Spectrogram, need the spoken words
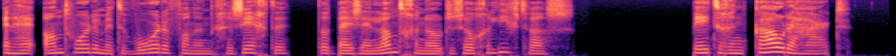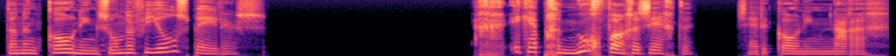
en hij antwoordde met de woorden van een gezegde dat bij zijn landgenoten zo geliefd was. Beter een koude haard dan een koning zonder vioolspelers. Ik heb genoeg van gezegden, zei de koning narrig.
